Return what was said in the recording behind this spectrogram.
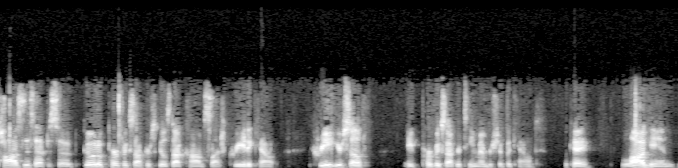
pause this episode, go to perfectsoccerskills.com slash create account, create yourself a Perfect Soccer Team membership account, okay? Log in,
